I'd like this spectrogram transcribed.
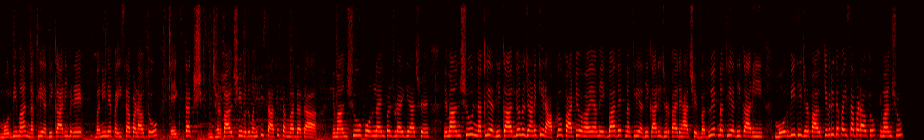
મોરબીમાં નકલી અધિકારી બનીને પૈસા પડાવતો એક શખ્સ ઝડપાયો છે. વધુ માહિતી સાથે સંવાદદાતા હિમાંશુ ફોન લાઈન પર જોડાઈ ગયા છે. હિમાંશુ, નકલી અધિકારીઓનો જાણે કે રાફડો ફાટ્યો હોય એમ એક બાદ એક નકલી અધિકારી ઝડપાઈ રહ્યા છે. વધુ એક નકલી અધિકારી મોરબીથી ઝડપાયો. કેવી રીતે પૈસા પડાવતો? હિમાંશુ?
